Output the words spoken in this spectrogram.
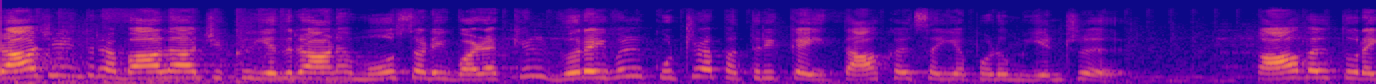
ராஜேந்திர பாலாஜிக்கு எதிரான மோசடி வழக்கில் விரைவில் குற்றப்பத்திரிகை தாக்கல் செய்யப்படும் என்று காவல்துறை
